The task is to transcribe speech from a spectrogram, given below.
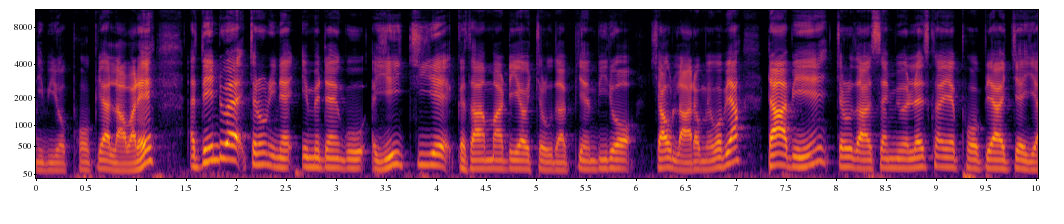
နေပြီးတော့ဖော်ပြလာပါတယ်အသင်းအတွက်ကျွန်တော်အနေနဲ့ Immediate ကိုအရေးကြီးတဲ့ကစားမတစ်ယောက်ကျွန်တော်တို့ဒါပြန်ပြီးတော့ရောက်လာတော့မယ်ပေါ့ဗျာဒါအပြင်ကျွန်တော်တို့ဒါ Samuel Lesker ရဲ့ဖော်ပြချက်အရ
